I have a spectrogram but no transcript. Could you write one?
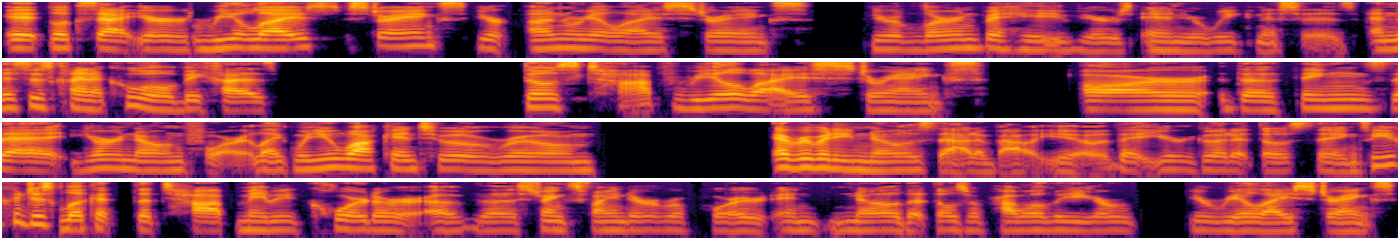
It looks at your realized strengths, your unrealized strengths, your learned behaviors, and your weaknesses. And this is kind of cool because those top realized strengths are the things that you're known for. Like when you walk into a room, everybody knows that about you, that you're good at those things. You can just look at the top maybe quarter of the Strengths Finder report and know that those are probably your your realized strengths.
